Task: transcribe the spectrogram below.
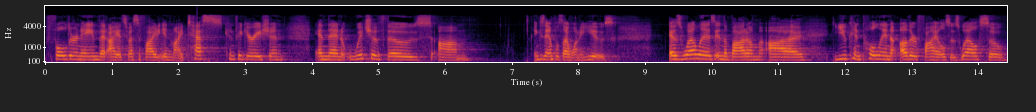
folder name that I had specified in my test configuration, and then which of those um, examples I want to use. As well as in the bottom, uh, you can pull in other files as well. So,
